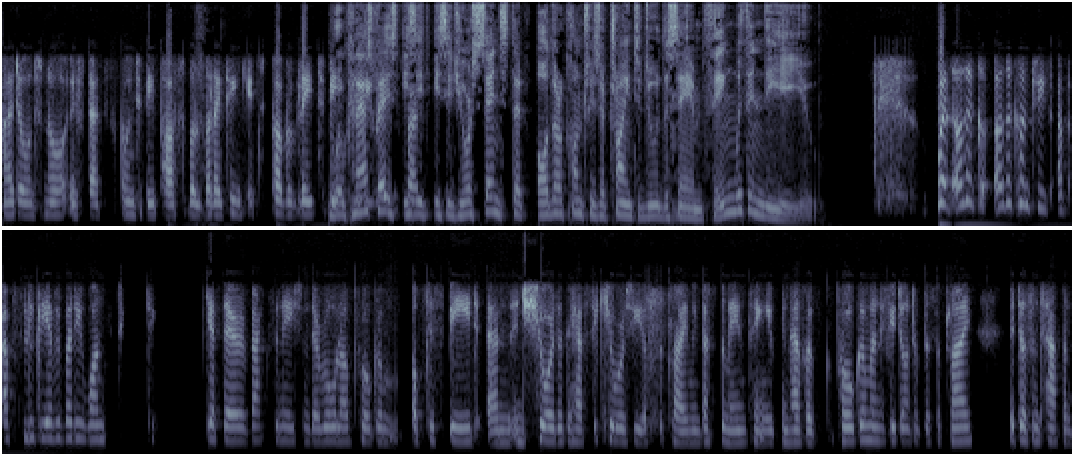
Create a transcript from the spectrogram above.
I don't know if that's going to be possible, but I think it's probably to be. Well, can I ask you this? Is it is it your sense that other countries are trying to do the same thing within the EU? Well, other other countries, absolutely. Everybody wants to get their vaccination, their rollout program up to speed and ensure that they have security of supply. I mean, that's the main thing. You can have a program, and if you don't have the supply, it doesn't happen.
